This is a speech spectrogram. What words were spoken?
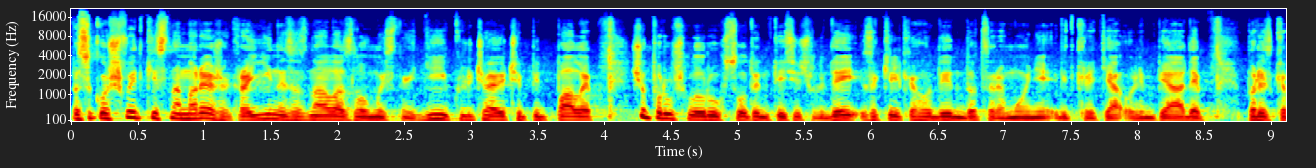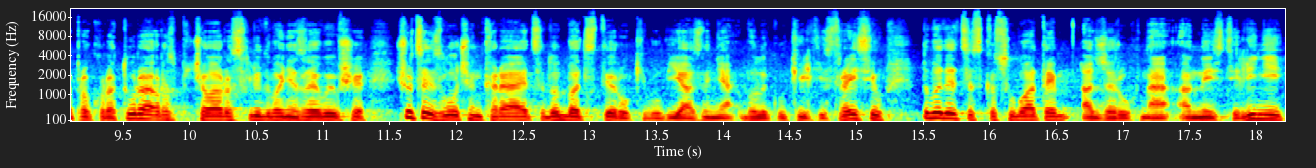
Високошвидкісна мережа країни зазнала зловмисних дій, включаючи підпали, що порушило рух сотень тисяч людей за кілька годин до церемонії відкриття Олімпіади. Паризька прокуратура розпочала розслідування, заявивши, що цей злочин карається до 20 років ув'язнення. Велику кількість рейсів доведеться скасувати, адже рух на низці ліній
